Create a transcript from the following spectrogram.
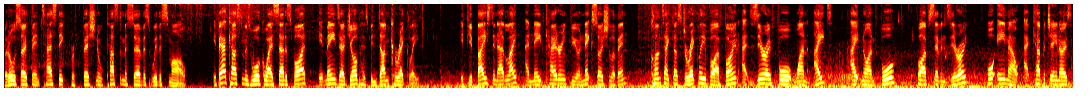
but also fantastic professional customer service with a smile. If our customers walk away satisfied, it means our job has been done correctly. If you're based in Adelaide and need catering for your next social event, contact us directly via phone at 0418 894 570 or email at cuppaginos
